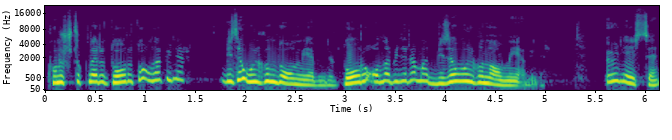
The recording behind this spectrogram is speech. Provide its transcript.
konuştukları doğru da olabilir, bize uygun da olmayabilir. Doğru olabilir ama bize uygun olmayabilir. Öyleyse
